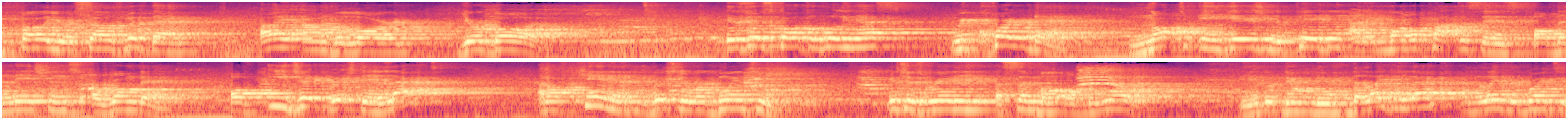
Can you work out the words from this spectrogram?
defile yourselves with them. I am the Lord your God. Israel's call to holiness required them not to engage in the pagan and immoral practices of the nations around them, of Egypt, which they left, and of Canaan, which they were going to, which is really a symbol of the world. The, the, the, life you left and the life you're going to,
